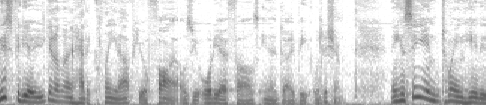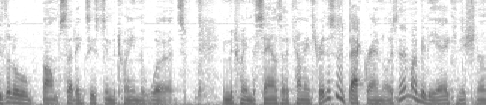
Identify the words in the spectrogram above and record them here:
this video, you're going to learn how to clean up your files, your audio files in Adobe Audition. And you can see in between here these little bumps that exist in between the words, in between the sounds that are coming through. This is background noise, and that might be the air conditioner.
